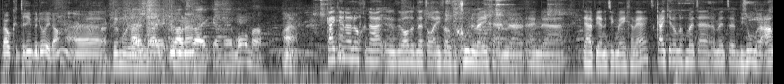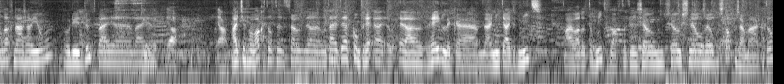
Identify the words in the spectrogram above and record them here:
Welke drie bedoel je dan? Eh Dumoulin, Kruiswijk, en Mollema. Ja. Kijk jij nou nog naar, we hadden het net al even over Groenewegen en, eh, en eh, daar heb jij natuurlijk mee gewerkt. Kijk je dan nog met, met bijzondere aandacht naar zo'n jongen? Hoe die het doet bij... eh, bij Tuurlijk, ja. Ja. had je verwacht dat het zo'n... eh, want hij, hij komt re- eh, ja, redelijk, eh, nou niet uit het niets, maar we hadden toch niet verwacht dat hij zo, zo snel zoveel stappen zou maken, toch?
